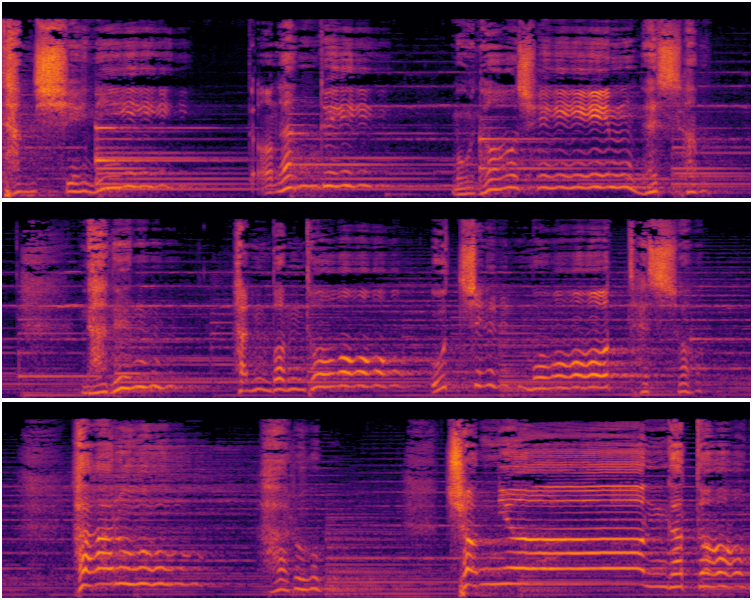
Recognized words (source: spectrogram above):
당신이 떠난 뒤 무너진 내 삶. 나는 한 번도 웃질 못했어. 하루 하루 천년 같던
